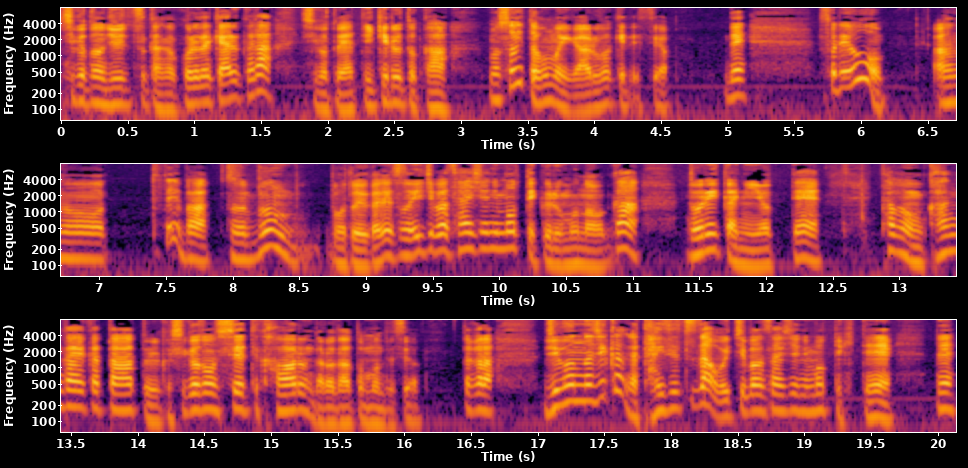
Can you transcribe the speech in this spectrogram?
仕事の充実感がこれだけあるから、仕事やっていけるとか、まあ、そういった思いがあるわけですよ。で、それを、あのー例えば、その分母というかね、その一番最初に持ってくるものが、どれかによって、多分考え方というか仕事の姿勢って変わるんだろうなと思うんですよ。だから、自分の時間が大切だを一番最初に持ってきて、で、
